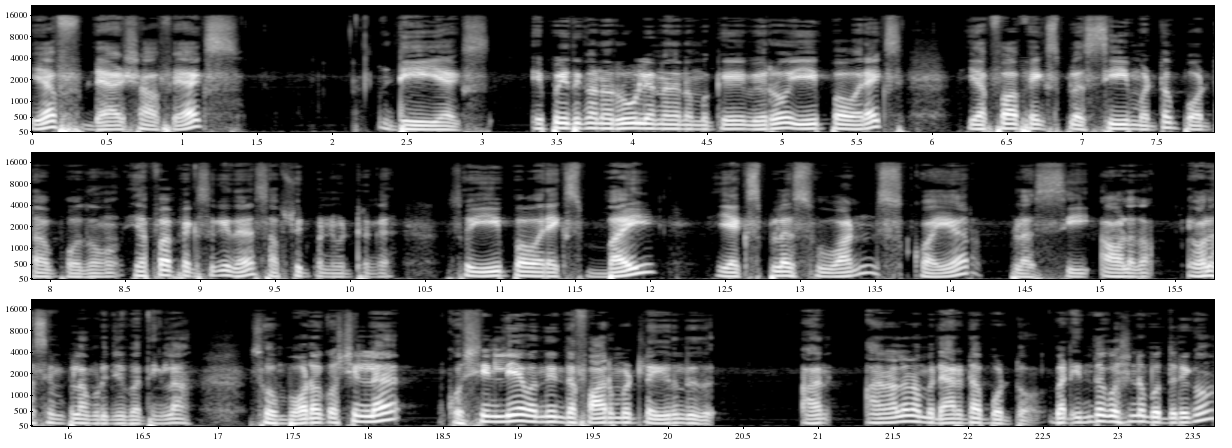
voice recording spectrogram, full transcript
f dash of x dx இப்போ இதுக்கான ரூல் என்னது நமக்கு? வெறும் e power x f of x plus c மட்டும் போட்டால் போதும். எஃப் ஆஃப் எக்ஸுக்கு இதை சப்ஸ்டியூட் பண்ணி விட்டுருங்க. So e power x by x plus one square plus c அவ்வளோதான் எவ்வளோ சிம்பிளாக முடிஞ்சு பார்த்தீங்களா ஸோ போட கொஷினில் கொஷின்லேயே வந்து இந்த ஃபார்மெட்டில் இருந்தது. அதனால் நம்ம டேரெக்டாக போட்டோம். பட் இந்த கொஷினை பொறுத்த வரைக்கும்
